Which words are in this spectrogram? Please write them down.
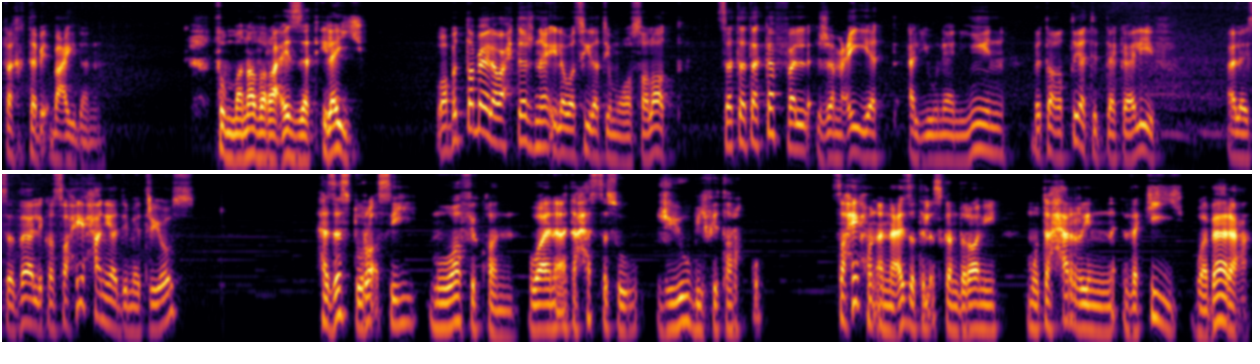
فاختبئ بعيدا. ثم نظر عزت إلي. وبالطبع لو احتجنا إلى وسيلة مواصلات ستتكفل جمعية اليونانيين بتغطية التكاليف. أليس ذلك صحيحا يا ديمتريوس؟ هززت رأسي موافقا وأنا أتحسس جيوبي في ترقب. صحيح أن عزة الإسكندراني متحر ذكي وبارع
